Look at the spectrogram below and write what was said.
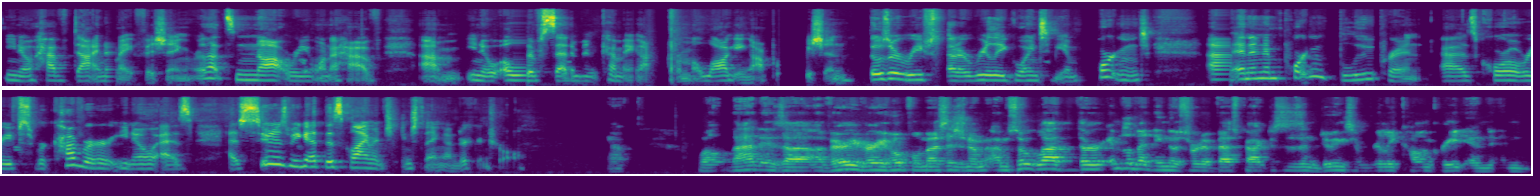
you know have dynamite fishing, or that's not where you want to have um, you know a lot of sediment coming up from a logging operation. Those are reefs that are really going to be important uh, and an important blueprint as coral reefs recover. You know, as as soon as we get this climate change thing under control. Well, that is a, very, very hopeful message. And I'm, I'm so glad that they're implementing those sort of best practices and doing some really concrete and, and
